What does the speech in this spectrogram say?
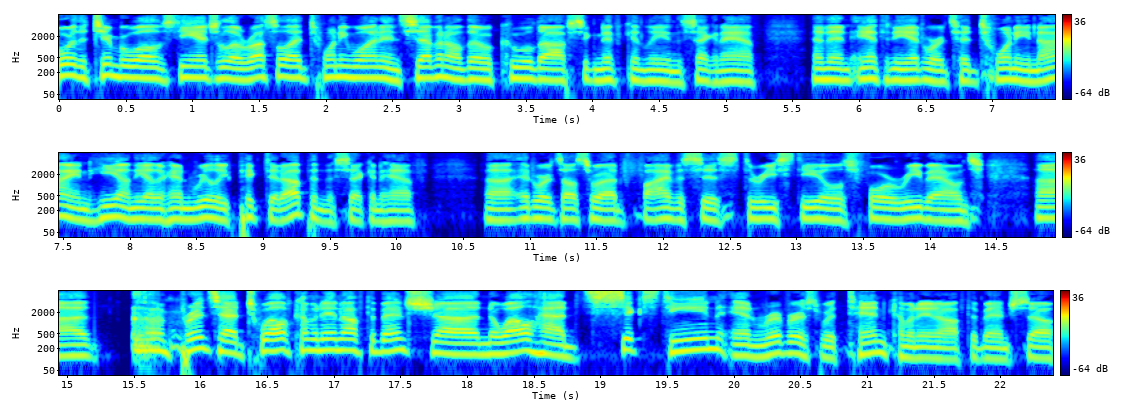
For the Timberwolves, D'Angelo Russell had 21 and 7, although cooled off significantly in the second half. And then Anthony Edwards had 29. He, on the other hand, really picked it up in the second half. Uh, Edwards also had five assists, three steals, four rebounds. Uh, Prince had 12 coming in off the bench. Uh, Noel had 16, and Rivers with 10 coming in off the bench. So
